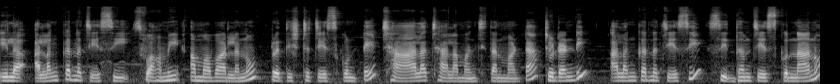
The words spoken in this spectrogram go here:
ఇలా అలంకరణ చేసి స్వామి అమ్మవార్లను ప్రతిష్ట చేసుకుంటే చాలా చాలా మంచిదన్నమాట. చూడండి అలంకరణ చేసి సిద్ధం చేసుకున్నాను.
